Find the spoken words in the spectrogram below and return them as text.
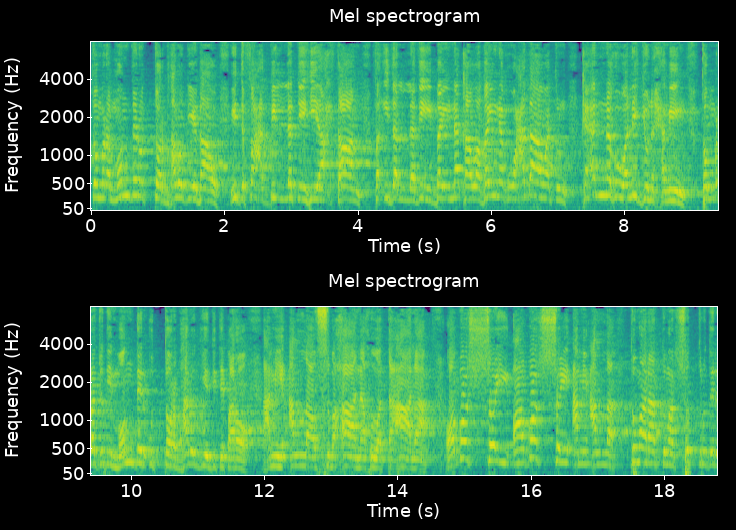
তোমরা মন্দের উত্তর ভালো দিয়ে দাও। তোমরা যদি মন্দের উত্তর ভালো দিয়ে দিতে পারো, আমি আল্লাহ সুবহানাহু তাআলা। অবশ্যই অবশ্যই আমি আল্লাহ তোমার আর তোমার শত্রুদের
